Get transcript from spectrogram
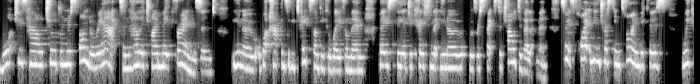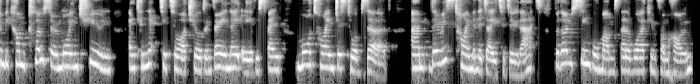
watches how children respond or react and how they try and make friends and you know what happens if you take something away from them based the education that you know with respects to child development? So it's quite an interesting time because we can become closer and more in tune and connected to our children very innately if we spend more time just to observe. Um, there is time in the day to do that. For those single mums that are working from home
